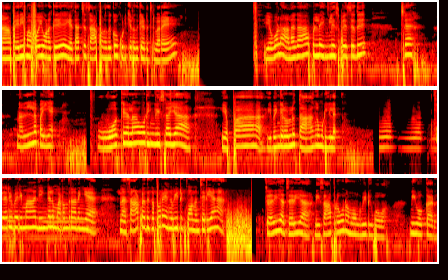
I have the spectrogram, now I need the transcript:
நான் பெரியம்மா போய் உனக்கு ஏதாச்சும் சாப்பிட்றதுக்கும் குடிக்கிறதுக்கும் எடுத்துட்டு வரேன். எவ்வளோ அழகா பிள்ளை இங்கிலீஷ் பேசுது? ச்சே நல்ல பையன். ஓகேலாம் ஒரு இங்கிலீஷ் ஐயா. எப்பா இவங்கள தாங்க முடியல. சரி பெரியம்மா நீங்களும் மறந்துடாதீங்க. நான் சாப்பிட்டதுக்கு அப்புறம் எங்க வீட்டுக்கு போகணும் சரியா? சரியா சரியா. நீ சாப்பிடவும் நம்ம உங்கள் வீட்டுக்கு போவோம். நீ உட்காரு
